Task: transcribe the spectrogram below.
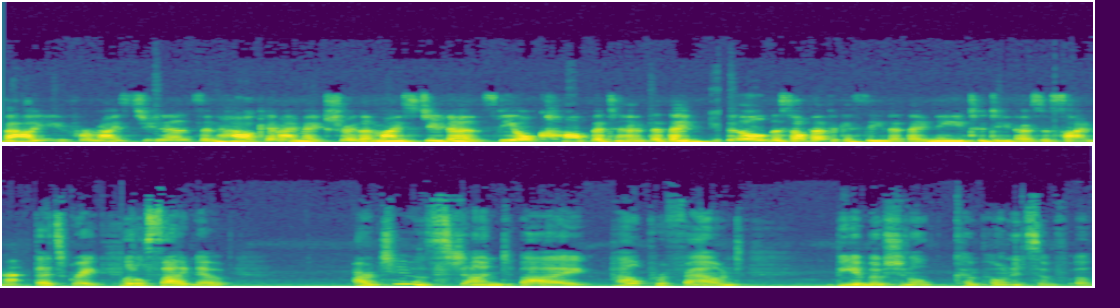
value for my students and how can I make sure that my students feel competent that they build the self-efficacy that they need to do those assignments. That's great. Little side note. Aren't you stunned by how profound the emotional components of, of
